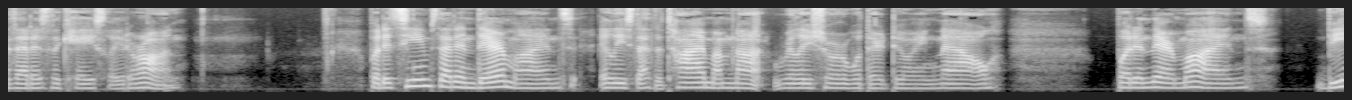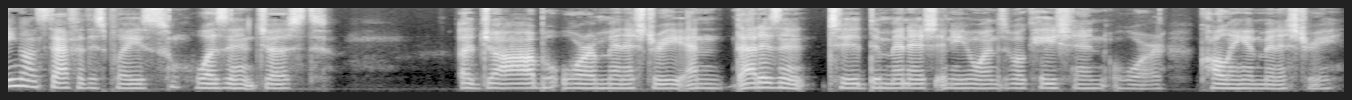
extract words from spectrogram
that is the case later on. But it seems that in their minds, at least at the time, I'm not really sure what they're doing now, but in their minds, being on staff at this place wasn't just a job or a ministry, and that isn't to diminish anyone's vocation or calling in ministry.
